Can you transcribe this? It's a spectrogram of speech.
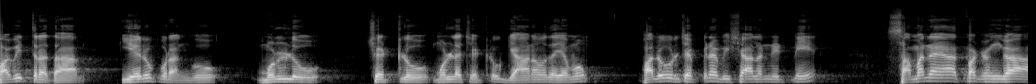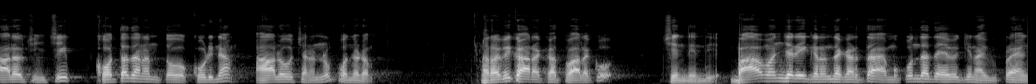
పవిత్రత ఎరుపు రంగు ముళ్ళు చెట్లు ముళ్ళ చెట్లు జ్ఞానోదయము పలువురు చెప్పిన విషయాలన్నింటినీ సమన్వయాత్మకంగా ఆలోచించి కొత్తదనంతో కూడిన ఆలోచనను పొందడం రవి కారకత్వాలకు చెందింది. భావంజరి గ్రంథకర్త ముకుంద దేవకిన అభిప్రాయం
